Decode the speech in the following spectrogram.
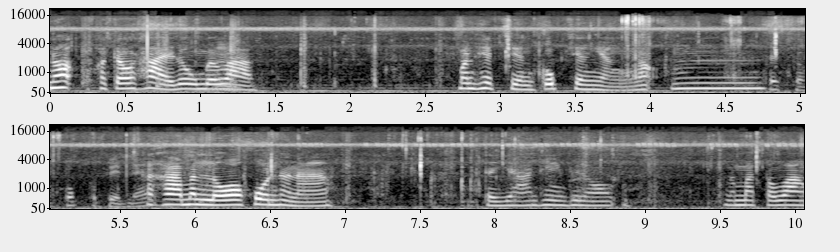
เนาะเขาเจ้าถ่ายลงไปว่า มันเฮ็ดเสียงกบเสียงหยังเนาะอืมเห็ดสองกบก็เป็ดแล้วราคามันล้อคนหั่นนะแต่ย้านเฮงพี่น้องระมัดระวัง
